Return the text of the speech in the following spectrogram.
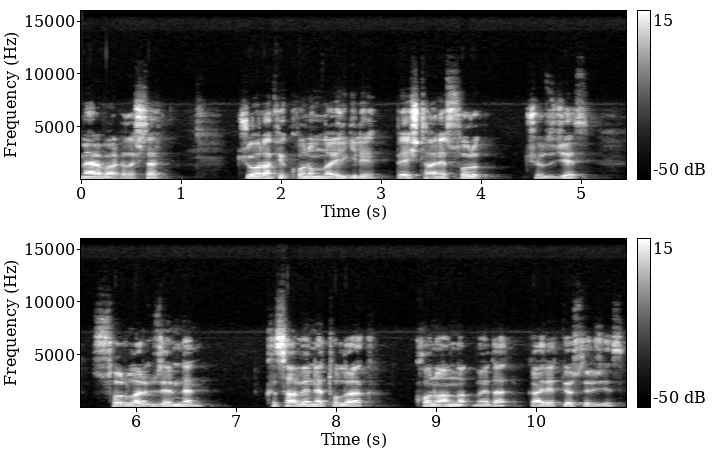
Merhaba arkadaşlar. Coğrafi konumla ilgili 5 tane soru çözeceğiz. Sorular üzerinden kısa ve net olarak konu anlatmaya da gayret göstereceğiz.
